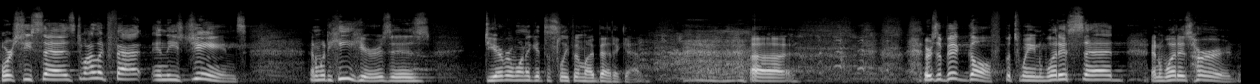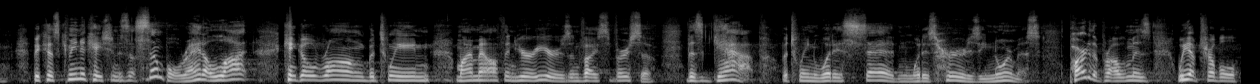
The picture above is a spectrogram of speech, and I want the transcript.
or she says, do I look fat in these jeans? And what he hears is, do you ever want to get to sleep in my bed again? Uh, there's a big gulf between what is said and what is heard because communication isn't simple, right? A lot can go wrong between my mouth and your ears and vice versa. This gap between what is said and what is heard is enormous. Part of the problem is we have trouble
